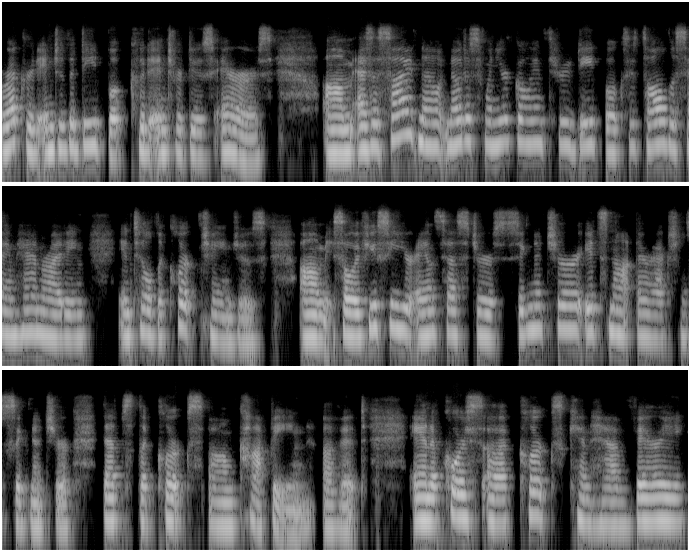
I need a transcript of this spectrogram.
record into the deed book could introduce errors. Um, as a side note, notice when you're going through deed books, it's all the same handwriting until the clerk changes. Um, so if you see your ancestor's signature, it's not their actual signature. That's the clerk's um, copying of it. And of course, uh, clerks can have very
